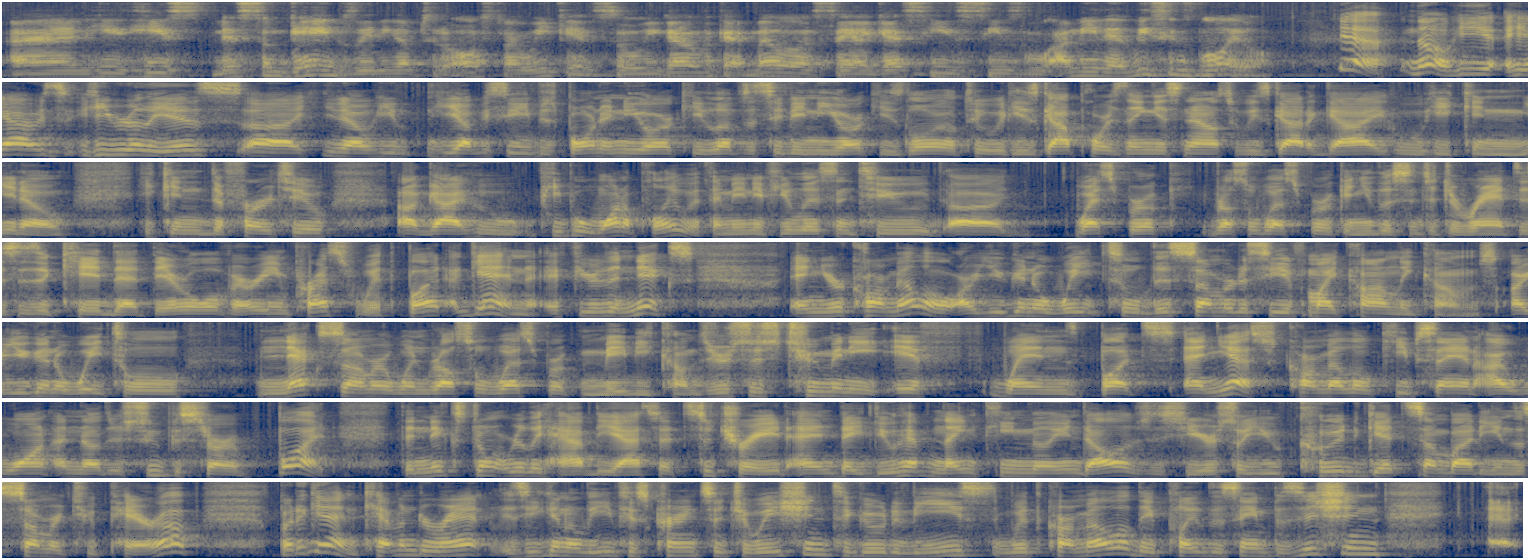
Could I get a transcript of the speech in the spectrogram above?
and he he's missed some games leading up to the All Star weekend. So you gotta look at Melo and say, I guess he's he's. I mean, at least he's loyal. Yeah, no, he he always, he really is. Uh, you know, he he obviously he was born in New York. He loves the city of New York. He's loyal to it. He's got Porzingis now, so he's got a guy who he can you know he can defer to, a guy who people want to play with. I mean, if you listen to. Uh, Westbrook, Russell Westbrook, and you listen to Durant, this is a kid that they're all very impressed with. But again, if you're the Knicks and you're Carmelo, are you going to wait till this summer to see if Mike Conley comes? Are you going to wait till next summer when Russell Westbrook maybe comes. There's just too many if, whens, buts. And yes, Carmelo keeps saying, I want another superstar. But the Knicks don't really have the assets to trade, and they do have $19 million this year, so you could get somebody in the summer to pair up. But again, Kevin Durant, is he going to leave his current situation to go to the East with Carmelo? They play the same position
